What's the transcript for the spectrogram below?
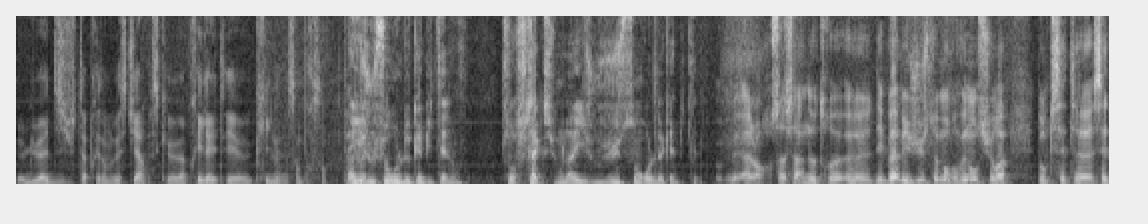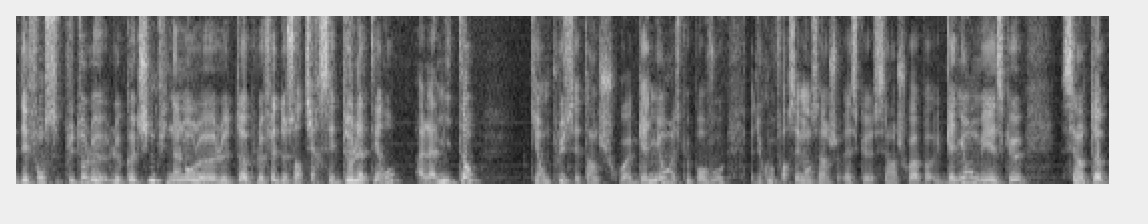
lui a dit juste après dans le vestiaire parce qu'après il a été clean à 100%. Pas Et il joue son rôle de capitaine. hein. Sur cette action-là, il joue juste son rôle de capitaine. Mais alors ça c'est un autre euh, débat, mais justement revenons sur euh, donc cette, euh, cette défense, plutôt le, le coaching finalement, le, le top, le fait de sortir ces deux latéraux à la mi-temps, qui en plus est un choix gagnant. Est-ce que pour vous, bah, du coup forcément c'est un est-ce que c'est un choix gagnant, mais est-ce que c'est un top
